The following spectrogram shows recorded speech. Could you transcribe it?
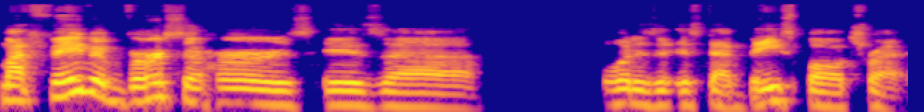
my favorite verse of hers is uh, what is it? It's that baseball track.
